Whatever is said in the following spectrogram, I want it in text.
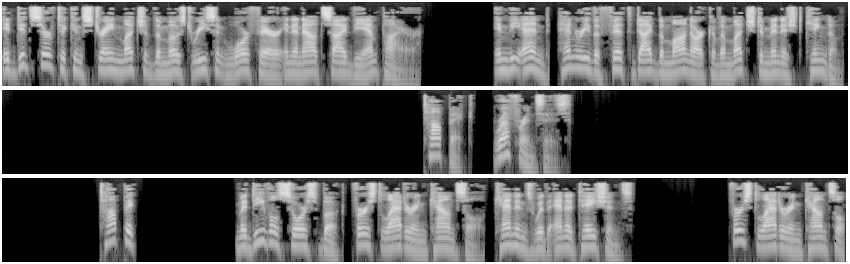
It did serve to constrain much of the most recent warfare in and outside the empire. In the end, Henry V died the monarch of a much diminished kingdom. References Medieval Sourcebook, First Lateran Council, Canons with annotations. First Lateran Council.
